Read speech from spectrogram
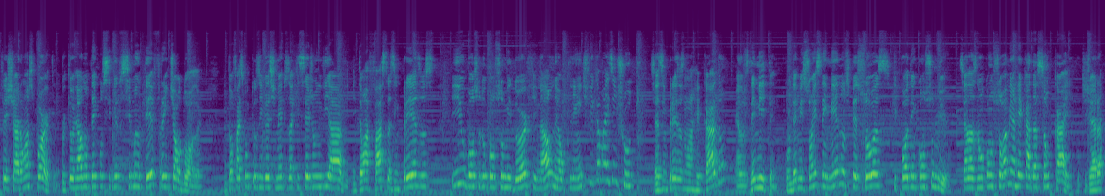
fecharam as portas, porque o real não tem conseguido se manter frente ao dólar. Então faz com que os investimentos aqui sejam inviáveis. Então afasta as empresas e o bolso do consumidor final, né, o cliente, fica mais enxuto. Se as empresas não arrecadam, elas demitem. Com demissões tem menos pessoas que podem consumir. Se elas não consomem, a arrecadação cai, o que gera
